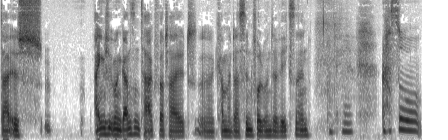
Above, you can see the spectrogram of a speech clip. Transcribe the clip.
Da ist eigentlich über den ganzen Tag verteilt, äh, kann man da sinnvoll unterwegs sein. Okay. Ach so,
